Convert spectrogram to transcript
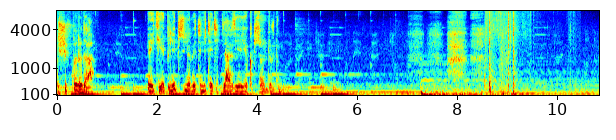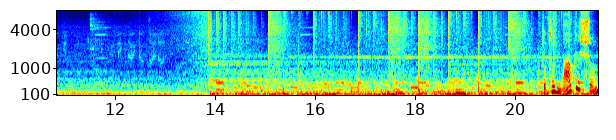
Işıkları da belki epilepsi nöbetini tetikler diye yakıp söndürdüm. Doktor ne yapıyorsun?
